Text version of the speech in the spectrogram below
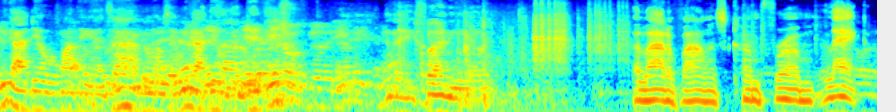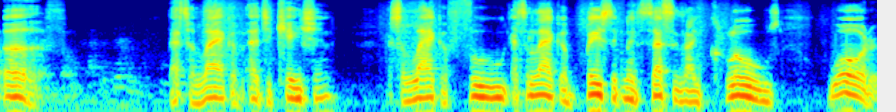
We gotta deal with one thing at a time. You know what I'm saying? We gotta deal with the big issue. It ain't funny, yo. A lot of violence come from lack of. That's a lack of education. That's a lack of food. That's a lack of basic necessities like clothes, water.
